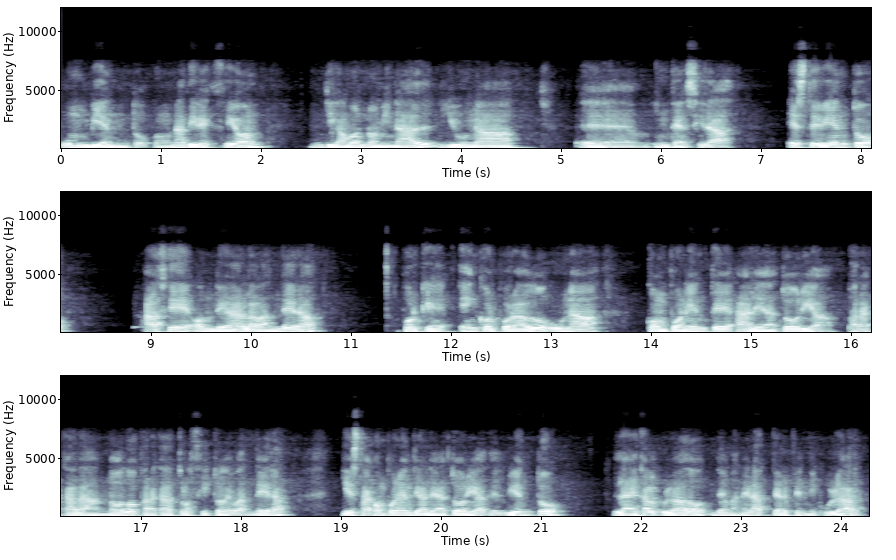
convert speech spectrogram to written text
un viento con una dirección digamos, nominal y una eh, intensidad. Este viento hace ondear la bandera porque he incorporado una componente aleatoria para cada nodo, para cada trocito de bandera y esta componente aleatoria del viento la he calculado de manera perpendicular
